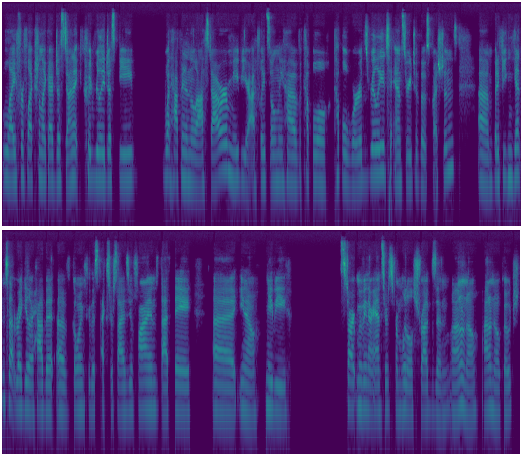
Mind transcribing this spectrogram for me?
life reflection like I've just done. It could really just be what happened in the last hour maybe your athletes only have a couple couple words really to answer each of those questions. Um, but if you can get into that regular habit of going through this exercise you'll find that they uh, you know maybe start moving their answers from little shrugs and well, i don't know i don't know coach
